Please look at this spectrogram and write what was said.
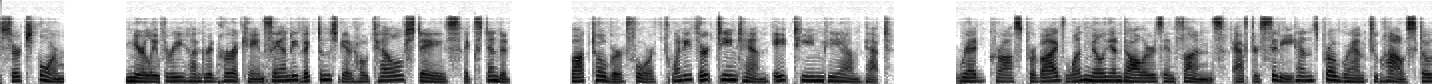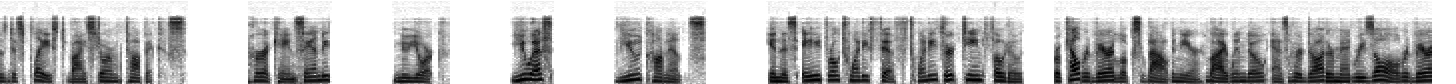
Search form. Nearly 300 Hurricane Sandy victims get hotel stays extended. October 4, 2013 10:18 p.m. at Red Cross provides $1 million in funds after city ends program to house those displaced by storm topics. Hurricane Sandy, New York, U.S. View comments. In this April 25, 2013 photo, Raquel Rivera looks out a nearby window as her daughter Marisol Rivera,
